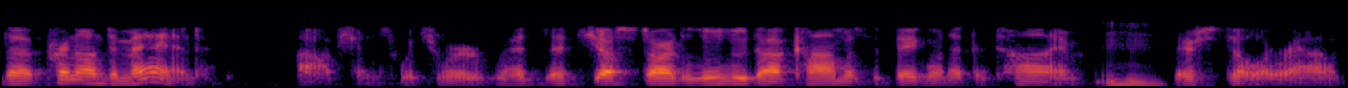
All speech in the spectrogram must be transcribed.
the print on demand options, which were had, had just started, Lulu.com was the big one at the time. hmm They're still around.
